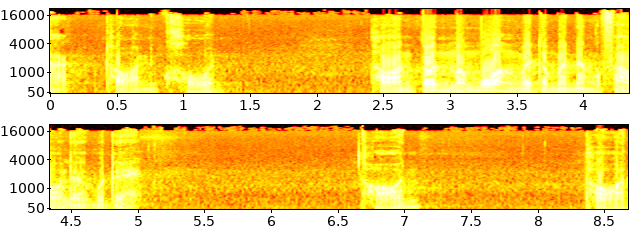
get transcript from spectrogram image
าก ถอนโคนถอนต้นมะม่วงไม่ต้องมานั่งเฝ้าแล้วมดแดง ถอน ถอน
